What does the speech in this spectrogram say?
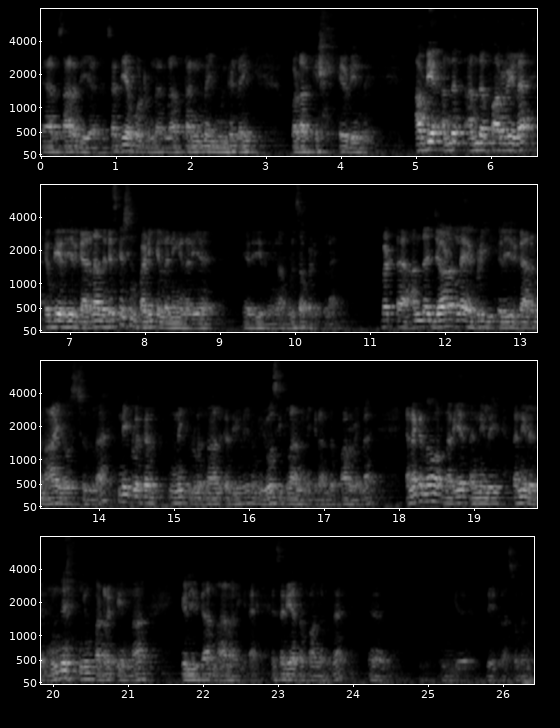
யார் சாரதியா சத்யா போட்டிருந்தார்களா? தன்மை முன்னிலை வளர்க்கை அப்படின்னு. அப்படியே அந்த அந்த பார்வையில் எப்படி எழுதியிருக்காரு நான் அந்த டிஸ்கஷன் படிக்கல. நீங்கள் நிறைய எழுதியிருக்கீங்களா முழுசாக படிக்கல. பட் அந்த ஜேர்னலில் எப்படி எழுதியிருக்காருன்னு நான் யோசிச்சதில்ல. இன்னைக்குள்ள கரு இன்னைக்குள்ள நாலு கதைகளையும் நம்ம யோசிக்கலாம்னு நினைக்கிறேன் அந்த பார்வையில். எனக்கு என்ன ஒரு நிறைய தண்ணிலை தண்ணியில் இல்லை முன்னிலையும் படுறக்கையும் தான் எழுதியிருக்காரு நான் நினைக்கிறேன். சரியாக தப்பாங்கிறத நீங்கள் லேட்டராக சொல்லுங்க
